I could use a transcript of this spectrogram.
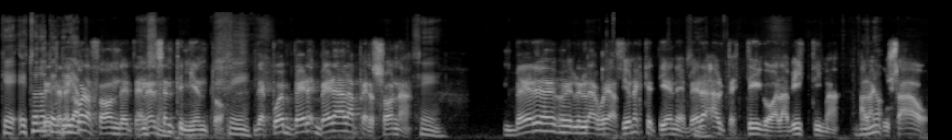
Que esto no de tendría. tener corazón, de tener Eso. sentimiento. Sí. Después ver, ver a la persona. Sí. Ver eh, las reacciones que tiene, ver al testigo, a la víctima, al acusado.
